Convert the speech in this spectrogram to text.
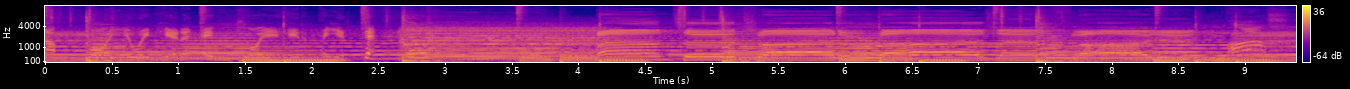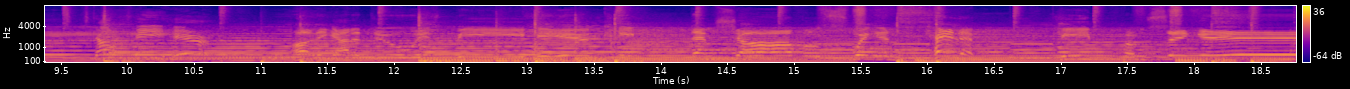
Enough, boy. You ain't here to enjoy. You're here to pay your debt. Bound to try to rise and fly in Boss, it's gotta be here. All you gotta do is be here. Keep them shovels swinging. Caleb, keep them singing.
